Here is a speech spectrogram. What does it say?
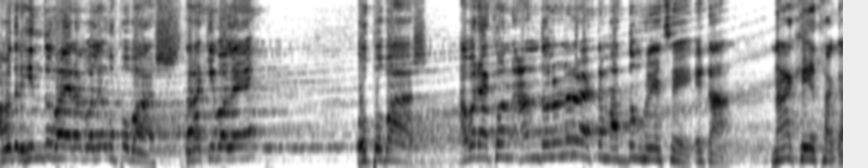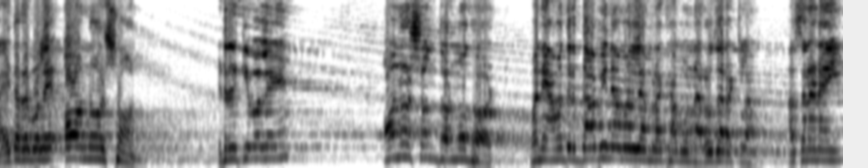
আমাদের হিন্দু ভাইরা বলে উপবাস, তারা কি বলে? উপবাস। আবার এখন আন্দোলনেরও একটা মাধ্যম হয়েছে এটা। না খেয়ে থাকা, এটারে বলে অনশন। এটারে কি বলে? অনশন ধর্মঘট। মানে আমাদের দাবি না মানলে আমরা খাব না, রোজা রাখলাম। আছে না নাই?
